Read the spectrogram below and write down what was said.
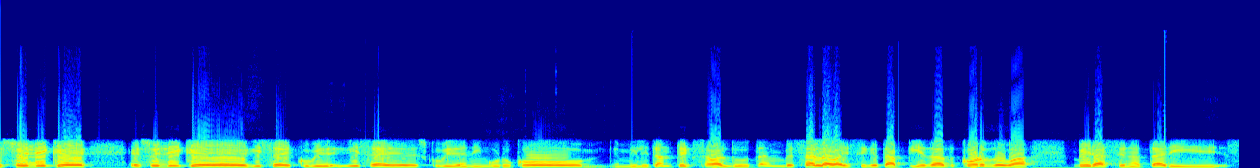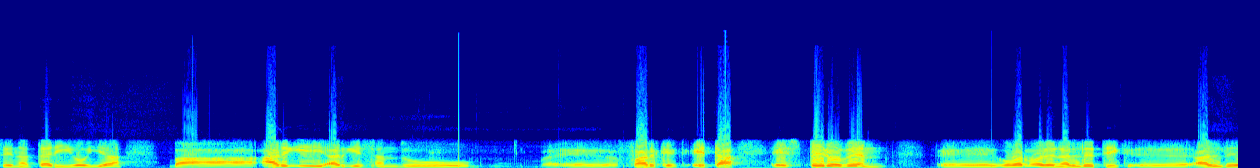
ezoilik, ezoilik giza, eskubide, giza eskubideen inguruko militantek zabaldu duten bezala, baizik eta Piedad Córdoba bera senatari, senatari oia, ba, argi, argi esan du e, Farkek, eta espero den, e, gobernuaren aldetik, e, alde,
